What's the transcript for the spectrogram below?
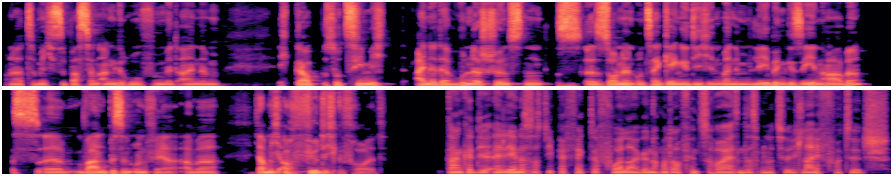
Und da hatte mich Sebastian angerufen mit einem, ich glaube, so ziemlich einer der wunderschönsten äh, Sonnenuntergänge, die ich in meinem Leben gesehen habe. Es äh, war ein bisschen unfair, aber ich habe mich auch für dich gefreut. Danke dir. Leon, das ist die perfekte Vorlage, nochmal darauf hinzuweisen, dass man natürlich Live-Footage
